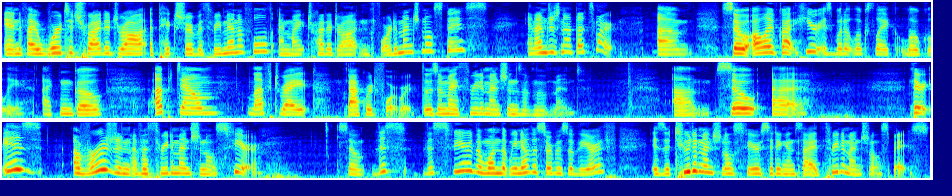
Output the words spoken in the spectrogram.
And if I were to try to draw a picture of a three manifold, I might try to draw it in four-dimensional space, and I'm just not that smart. Um, so all I've got here is what it looks like locally. I can go up, down, left, right, backward, forward. Those are my three dimensions of movement. Um, so uh, there is a version of a three-dimensional sphere. So this, this sphere, the one that we know the surface of the Earth, is a two-dimensional sphere sitting inside three-dimensional space.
